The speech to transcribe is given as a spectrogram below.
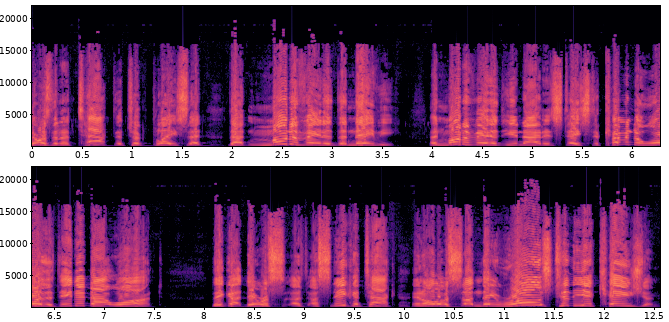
There was an attack that took place that, that motivated the Navy and motivated the United States to come into war that they did not want. They got they were a, a sneak attack, and all of a sudden they rose to the occasion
